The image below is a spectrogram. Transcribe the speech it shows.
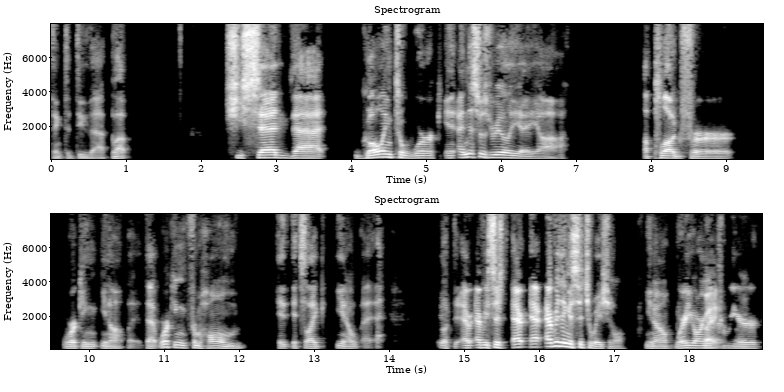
think to do that. But she said that going to work, and this was really a uh, a plug for working you know that working from home it, it's like you know eh, look every everything is situational you know where you are in Right, your career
